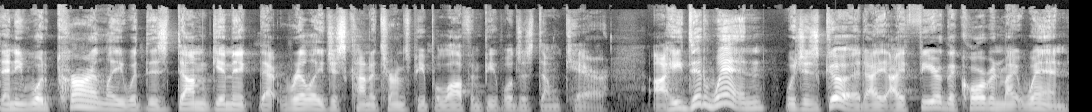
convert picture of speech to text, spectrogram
than he would currently with this dumb gimmick that really just kind of turns people off and people just don't care. Uh, he did win, which is good. I, I feared that Corbin might win.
